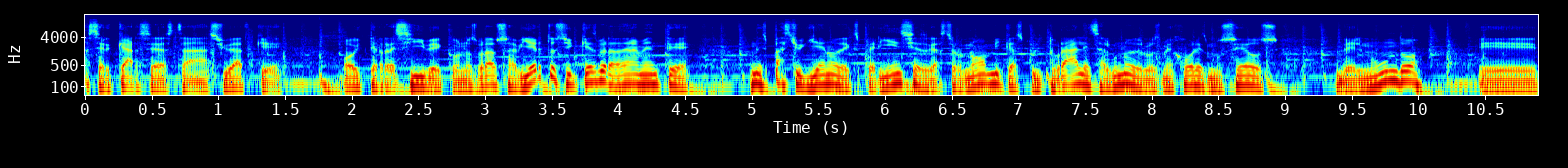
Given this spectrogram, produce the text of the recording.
acercarse a esta ciudad que hoy te recibe con los brazos abiertos y que es verdaderamente un espacio lleno de experiencias gastronómicas, culturales, algunos de los mejores museos del mundo. Eh,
